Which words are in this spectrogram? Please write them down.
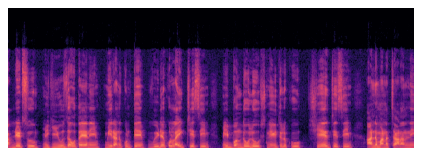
అప్డేట్స్ మీకు యూజ్ అవుతాయని మీరు అనుకుంటే వీడియోకు లైక్ చేసి మీ బంధువులు స్నేహితులకు షేర్ చేసి అండ్ మన ఛానల్ని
